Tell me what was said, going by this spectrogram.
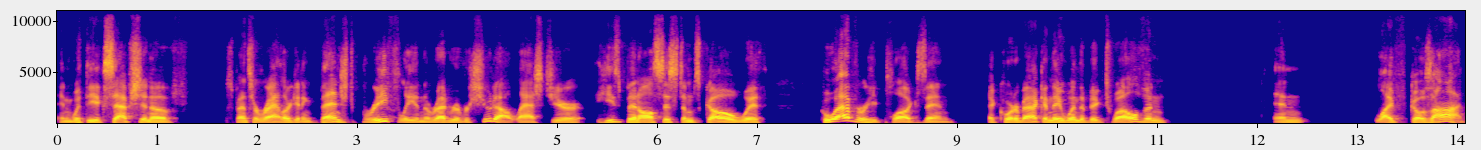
And with the exception of Spencer Rattler getting benched briefly in the Red River shootout last year, he's been all systems go with whoever he plugs in at quarterback and they win the Big 12 and and life goes on.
